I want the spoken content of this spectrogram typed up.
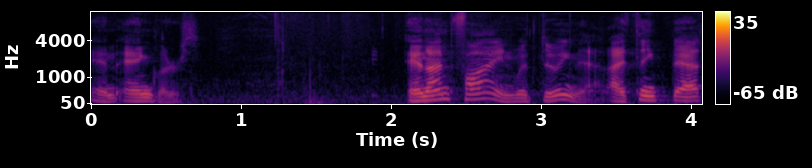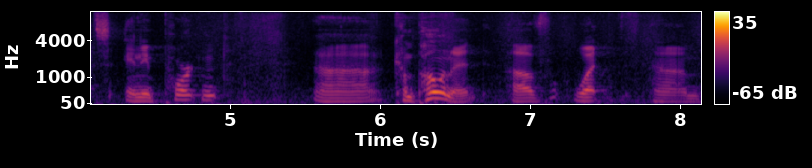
and anglers. And I'm fine with doing that. I think that's an important uh, component of what, um,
